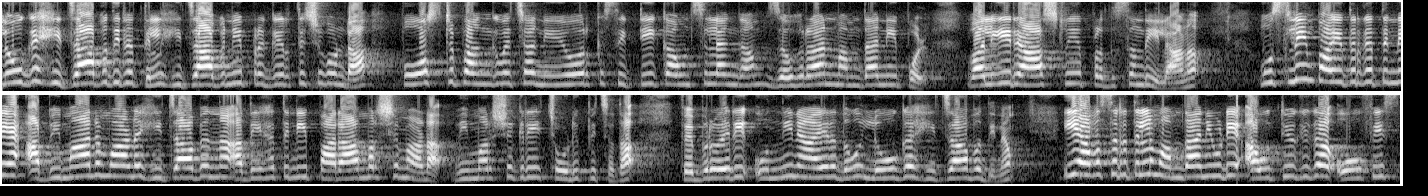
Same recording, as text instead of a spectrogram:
ലോക ഹിജാബ് ദിനത്തിൽ ഹിജാബിനെ പ്രകീർത്തിച്ചുകൊണ്ട് പോസ്റ്റ് പങ്കുവച്ച ന്യൂയോർക്ക് സിറ്റി കൗൺസിൽ അംഗം ജൊഹ്റാൻ മംദാനി ഇപ്പോൾ വലിയ രാഷ്ട്രീയ പ്രതിസന്ധിയിലാണ്. മുസ്ലിം പൈതൃകത്തിന്റെ അഭിമാനമാണ് ഹിജാബ് എന്ന അദ്ദേഹത്തിന്റെ പരാമർശമാണ് വിമർശകരെ ചൊടിപ്പിച്ചത്. ഫെബ്രുവരി ഒന്നിനായിരുന്നു ലോക ഹിജാബ് ദിനം. ഈ അവസരത്തിൽ മംദാനിയുടെ ഔദ്യോഗിക ഓഫീസ്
